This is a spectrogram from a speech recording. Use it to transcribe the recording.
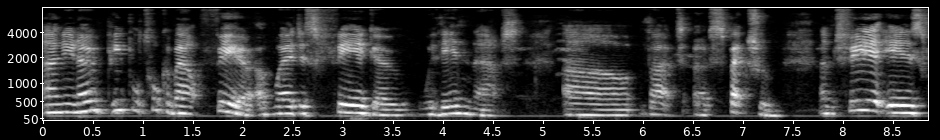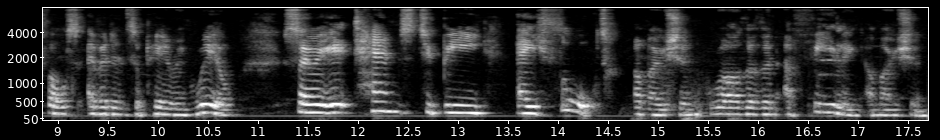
And you know, people talk about fear, and where does fear go within that? Uh, that uh, spectrum. And fear is false evidence appearing real. So it tends to be a thought emotion rather than a feeling emotion.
